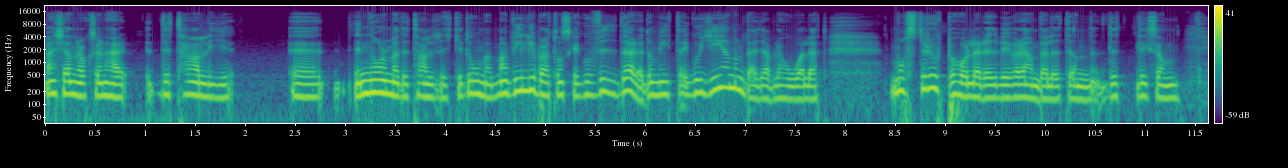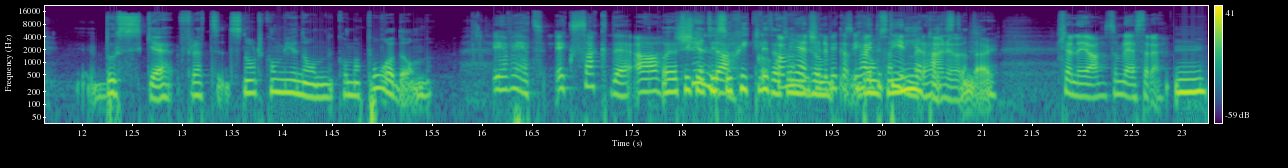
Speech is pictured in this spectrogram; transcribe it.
man känner också den här detalj, eh, enorma detaljrikedomen. Man vill ju bara att de ska gå vidare. De hittar, går igenom det där jävla hålet. Måste du uppehålla dig vid varenda liten det, liksom, buske, för att snart kommer ju någon komma på dem. Jag vet, exakt det. Ja, Och jag tycker skynda. att det är så skickligt Kom att hon igen, liksom skynda. Vi, har inte tid med det här nu, där. känner jag som läsare. Mm.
